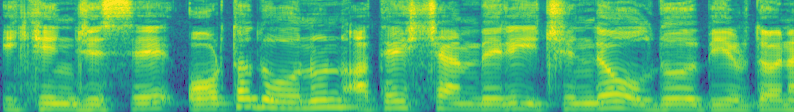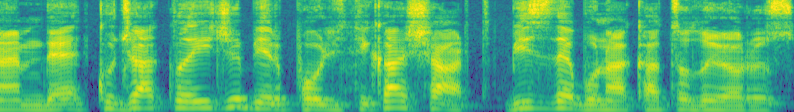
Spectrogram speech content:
İkincisi, Orta Doğu'nun ateş çemberi içinde olduğu bir dönemde kucaklayıcı bir politika şart. Biz de buna katılıyoruz.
